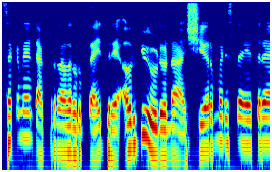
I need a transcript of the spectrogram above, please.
ಸೆಕೆಂಡ್ ಹ್ಯಾಂಡ್ ಟ್ರ್ಯಾಕ್ಟರ್ ಏನಾದ್ರು ಹುಡುಕ್ತಾ ಇದ್ರೆ ಅವ್ರಿಗೂ ವಿಡಿಯೋನ ಶೇರ್ ಮಾಡಿ ಸ್ನೇಹಿತರೆ.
